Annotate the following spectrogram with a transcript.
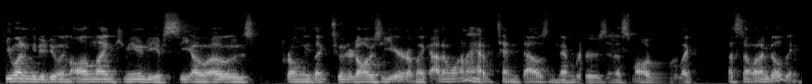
he wanted me to do an online community of COOs for only like $200 a year. I'm like, I don't want to have 10,000 members in a small, like, that's not what I'm building.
